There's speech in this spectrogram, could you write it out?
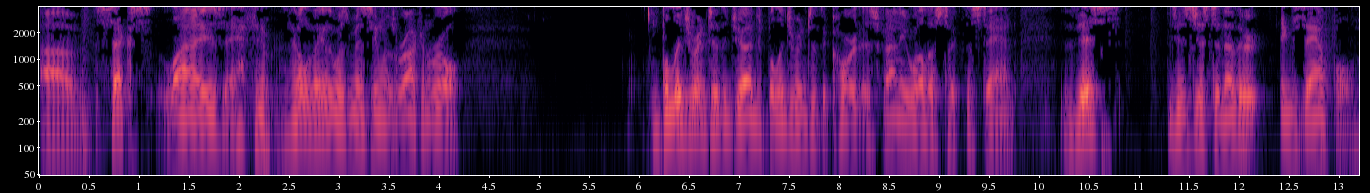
of sex, lies, and the only thing that was missing was rock and roll. Belligerent to the judge, belligerent to the court as Fani Willis took the stand. This is just another example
